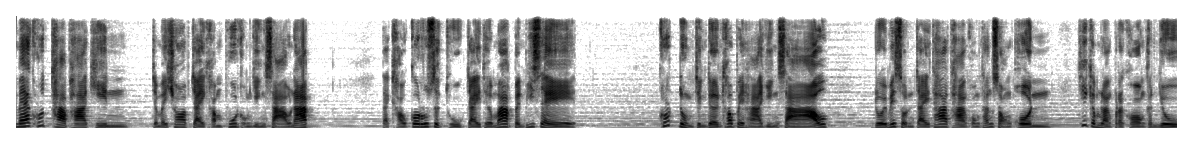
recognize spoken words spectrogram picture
แม้ครุฑทาพาคินจะไม่ชอบใจคำพูดของหญิงสาวนัก แต่เขาก็รู้สึกถูกใจเธอมากเป็นพิเศษ ครุฑหนุ่มจึงเดินเข้าไปหาหญิงสาว โดยไม่สนใจท่าทางของทั้งสองคนที่กำลังประคองกันอยู่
